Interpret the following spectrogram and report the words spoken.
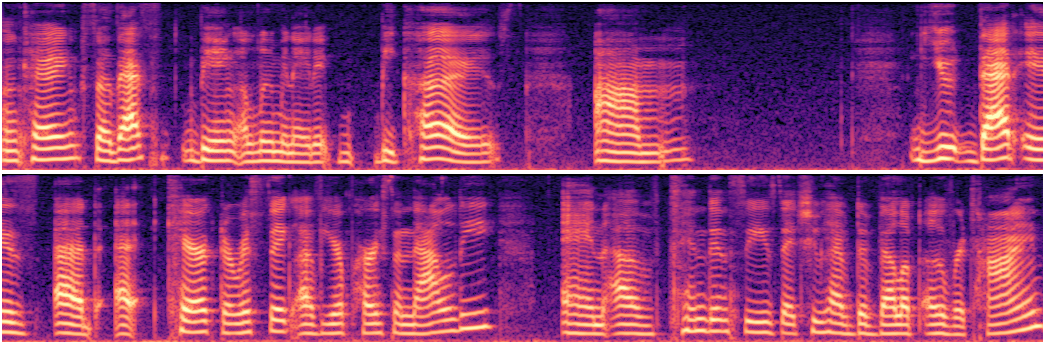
Okay? So that's being illuminated because um you that is a, a characteristic of your personality and of tendencies that you have developed over time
